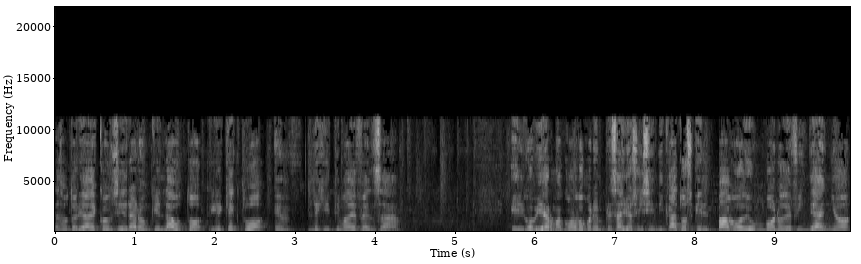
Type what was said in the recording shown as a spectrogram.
Las autoridades consideraron que el auto que actuó en legítima defensa. el gobierno acordó con empresarios y sindicatos el pago de un bono de fin de año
